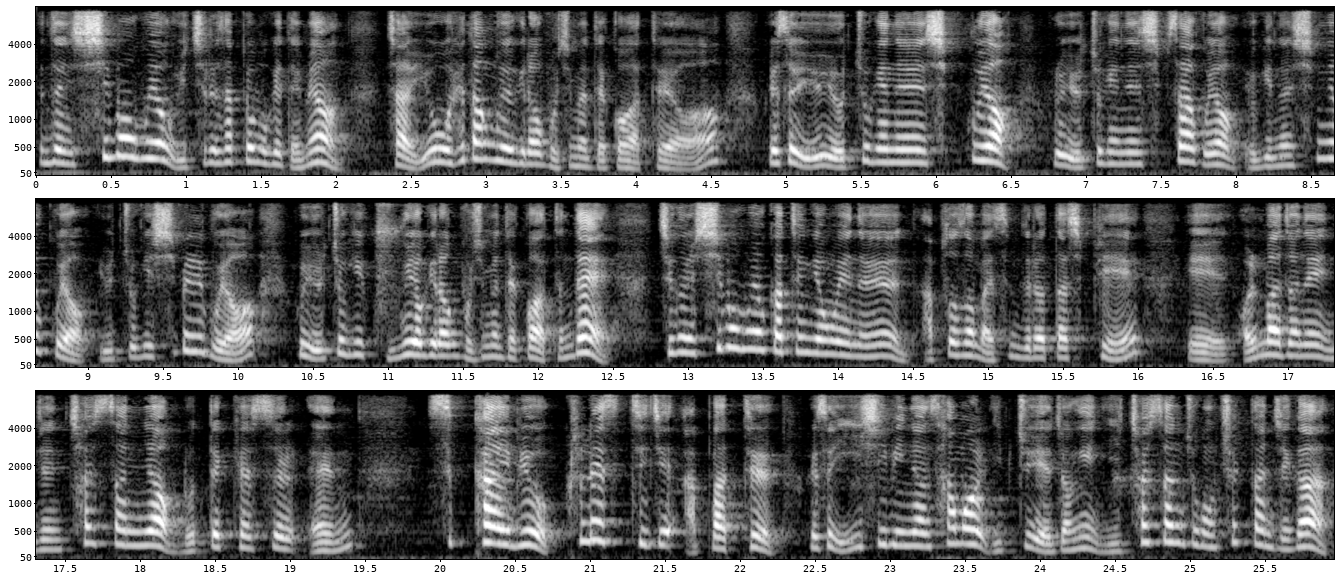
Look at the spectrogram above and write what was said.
근데 15구역 위치를 살펴보게 되면, 자, 요 해당 구역이라고 보시면 될 것 같아요. 그래서 요, 요쪽에는 10구역, 그리고 요쪽에는 14구역, 여기는 16구역, 요쪽이 11구역, 그리고 요쪽이 9구역이라고 보시면 될 것 같은데, 지금 15구역 같은 경우에는 앞서서 말씀드렸다시피, 예, 얼마 전에 이제 철산역 롯데캐슬 앤 스카이뷰 클래스티지 아파트 그래서 22년 3월 입주 예정인 이 철산주공 7단지가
